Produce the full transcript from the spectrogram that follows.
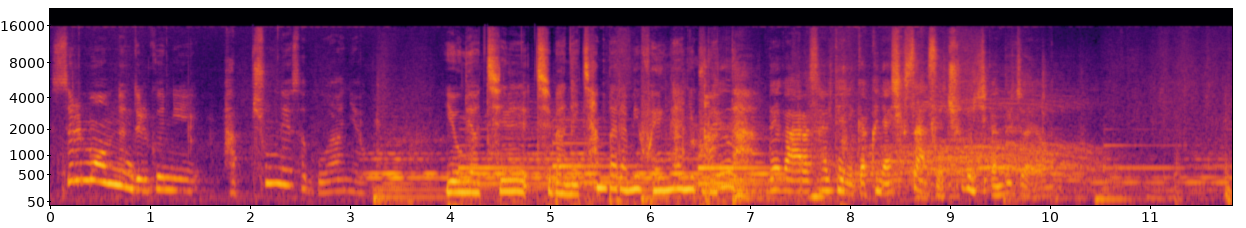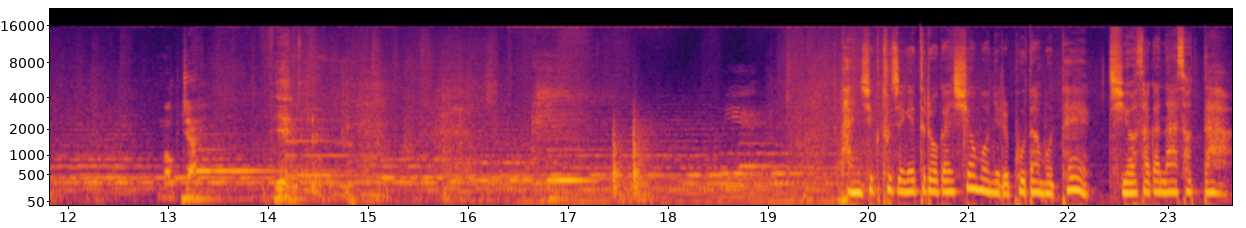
쓸모없는 늙은이 밥 축내서 뭐 하냐고. 요 며칠 집안에 찬바람이 휑하니 불었다. 아유, 내가 알아서 할 테니까 그냥 식사하세요. 출근 시간 늦어요. 먹자. 예. 단식 투쟁에 들어간 시어머니를 보다 못해 지여사가 나섰다.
